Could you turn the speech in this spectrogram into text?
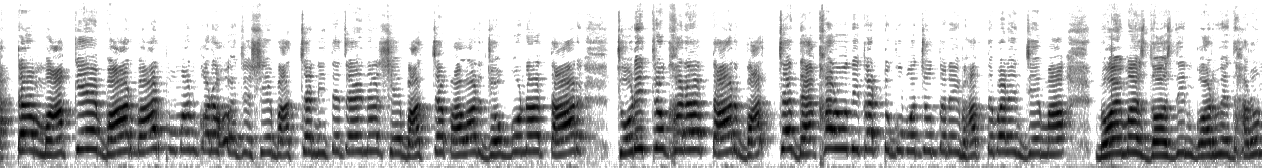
একটা মাকে বারবার প্রমাণ করা হয়েছে, সে বাচ্চা নিতে চায় না, সে বাচ্চা পাওয়ার যোগ্য না, তার চরিত্র খারাপ, তার বাচ্চা দেখার অধিকারটুকু পর্যন্ত নেই। ভাবতে পারেন যে মা নয় মাস দশ দিন গর্ভে ধারণ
